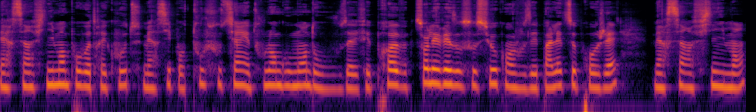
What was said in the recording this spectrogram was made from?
Merci infiniment pour votre écoute, merci pour tout le soutien et tout l'engouement dont vous avez fait preuve sur les réseaux sociaux quand je vous ai parlé de ce projet. Merci infiniment.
